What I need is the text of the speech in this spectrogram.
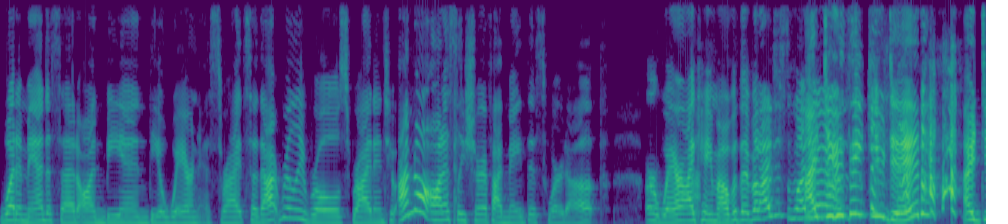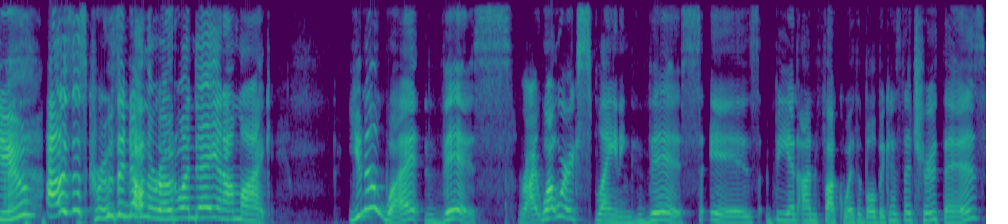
what Amanda said on being the awareness, right? So that really rolls right into. I'm not honestly sure if I made this word up or where I came up with it, but I just one I do think you did. I do. I was just cruising down the road one day and I'm like, you know what? This, right? What we're explaining, this is being unfuckwithable because the truth is,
